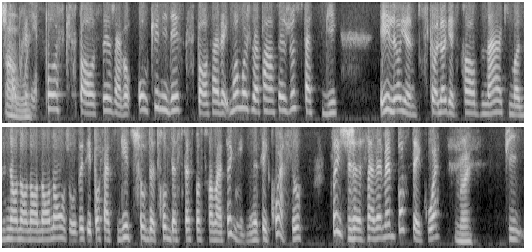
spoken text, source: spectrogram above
Je ne ah comprenais pas ce qui se passait. J'avais aucune idée de ce qui se passait avec moi. Moi, je me pensais juste fatiguée. Et là, il y a un psychologue extraordinaire qui m'a dit non, non, non, non, non, José, t'es pas fatigué, tu souffres de troubles de stress post-traumatique. Je mais c'est quoi ça? Tu sais, je savais même pas c'était quoi. Ouais. Puis,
